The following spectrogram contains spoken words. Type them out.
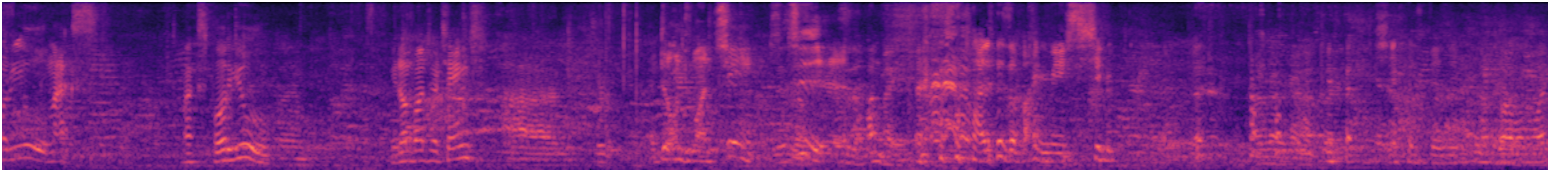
for you Max. Max for you. You don't want your change? I don't want change. That is a banh mi shoot. She is busy. Go one more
